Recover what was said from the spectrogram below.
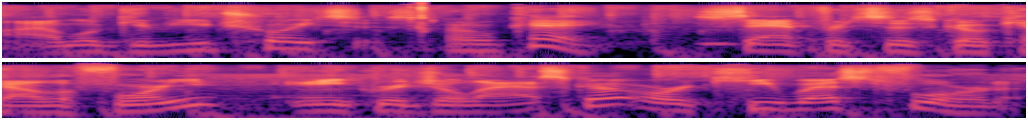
I will give you choices Okay. San Francisco, California, Anchorage, Alaska, or Key West, Florida.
